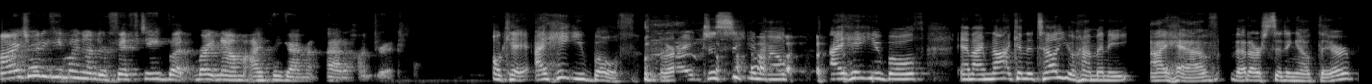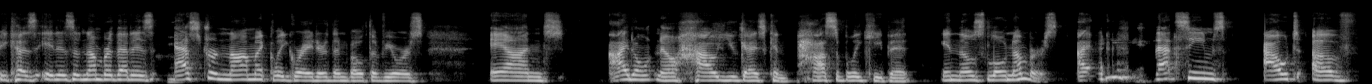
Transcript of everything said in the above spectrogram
I try to keep mine under 50, but right now I think I'm at 100. Okay, I hate you both. All right, just so you know, I hate you both. And I'm not going to tell you how many I have that are sitting out there because it is a number that is hmm. astronomically greater than both of yours. And I don't know how you guys can possibly keep it in those low numbers. I that seems out of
